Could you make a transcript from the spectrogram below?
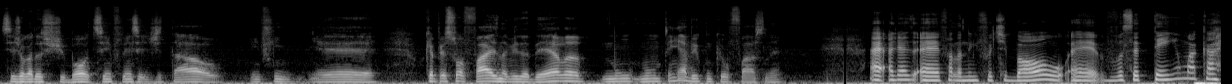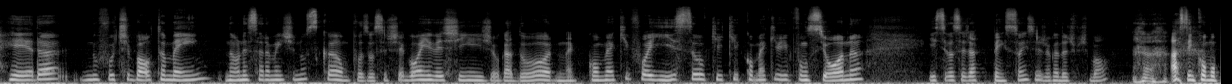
ser jogador de futebol, de ser influência digital, enfim. É, que a pessoa faz na vida dela não, não tem a ver com o que eu faço, né? É, aliás, é, falando em futebol, é, você tem uma carreira no futebol também, não necessariamente nos campos. Você chegou a investir em jogador, né? Como é que foi isso? Que, que, como é que funciona? E se você já pensou em ser jogador de futebol? Assim como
